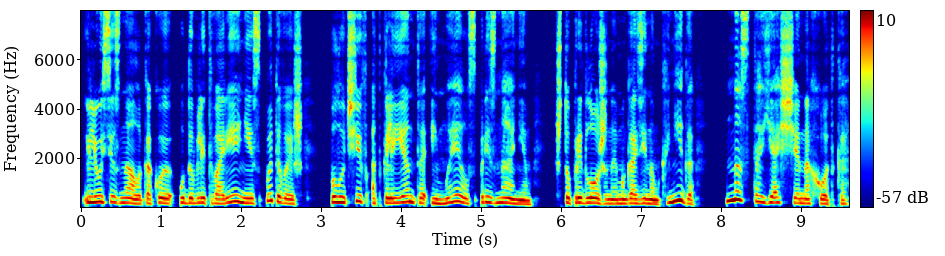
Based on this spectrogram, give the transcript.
Люси знала, какое удовлетворение испытываешь, получив от клиента имейл с признанием, что предложенная магазином книга — настоящая находка.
